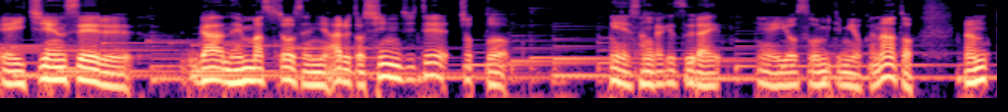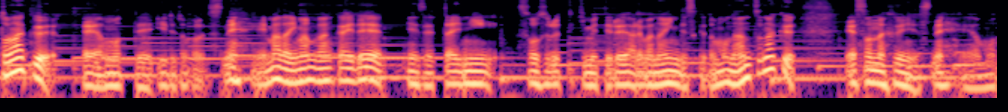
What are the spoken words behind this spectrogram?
えー、1円セールが年末挑戦にあると信じて、ちょっと、えー、3ヶ月ぐらい、え、様子を見てみようかなと、なんとなく、え、思っているところですね。え、まだ今の段階で、え絶対にそうするって決めてるあれはないんですけども、なんとなく、えそんな風にですね、え思っ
